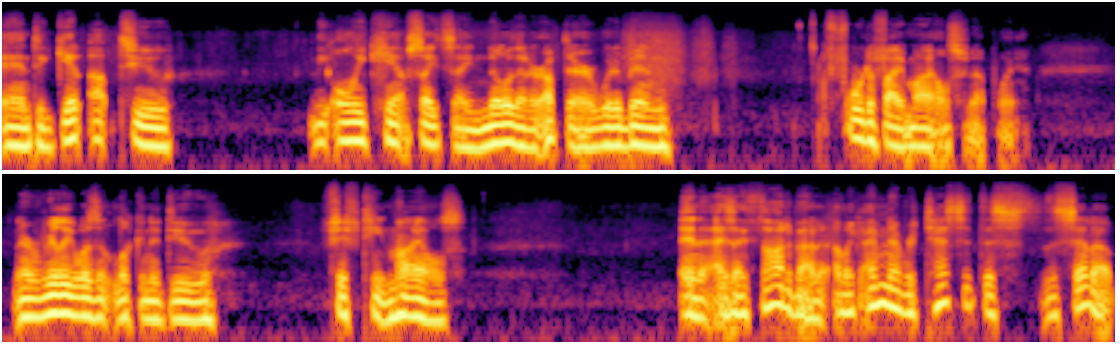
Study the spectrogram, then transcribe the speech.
and to get up to the only campsites I know that are up there would have been four to five miles from that point. And I really wasn't looking to do 15 miles. And as I thought about it, I'm like, I've never tested this the setup.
